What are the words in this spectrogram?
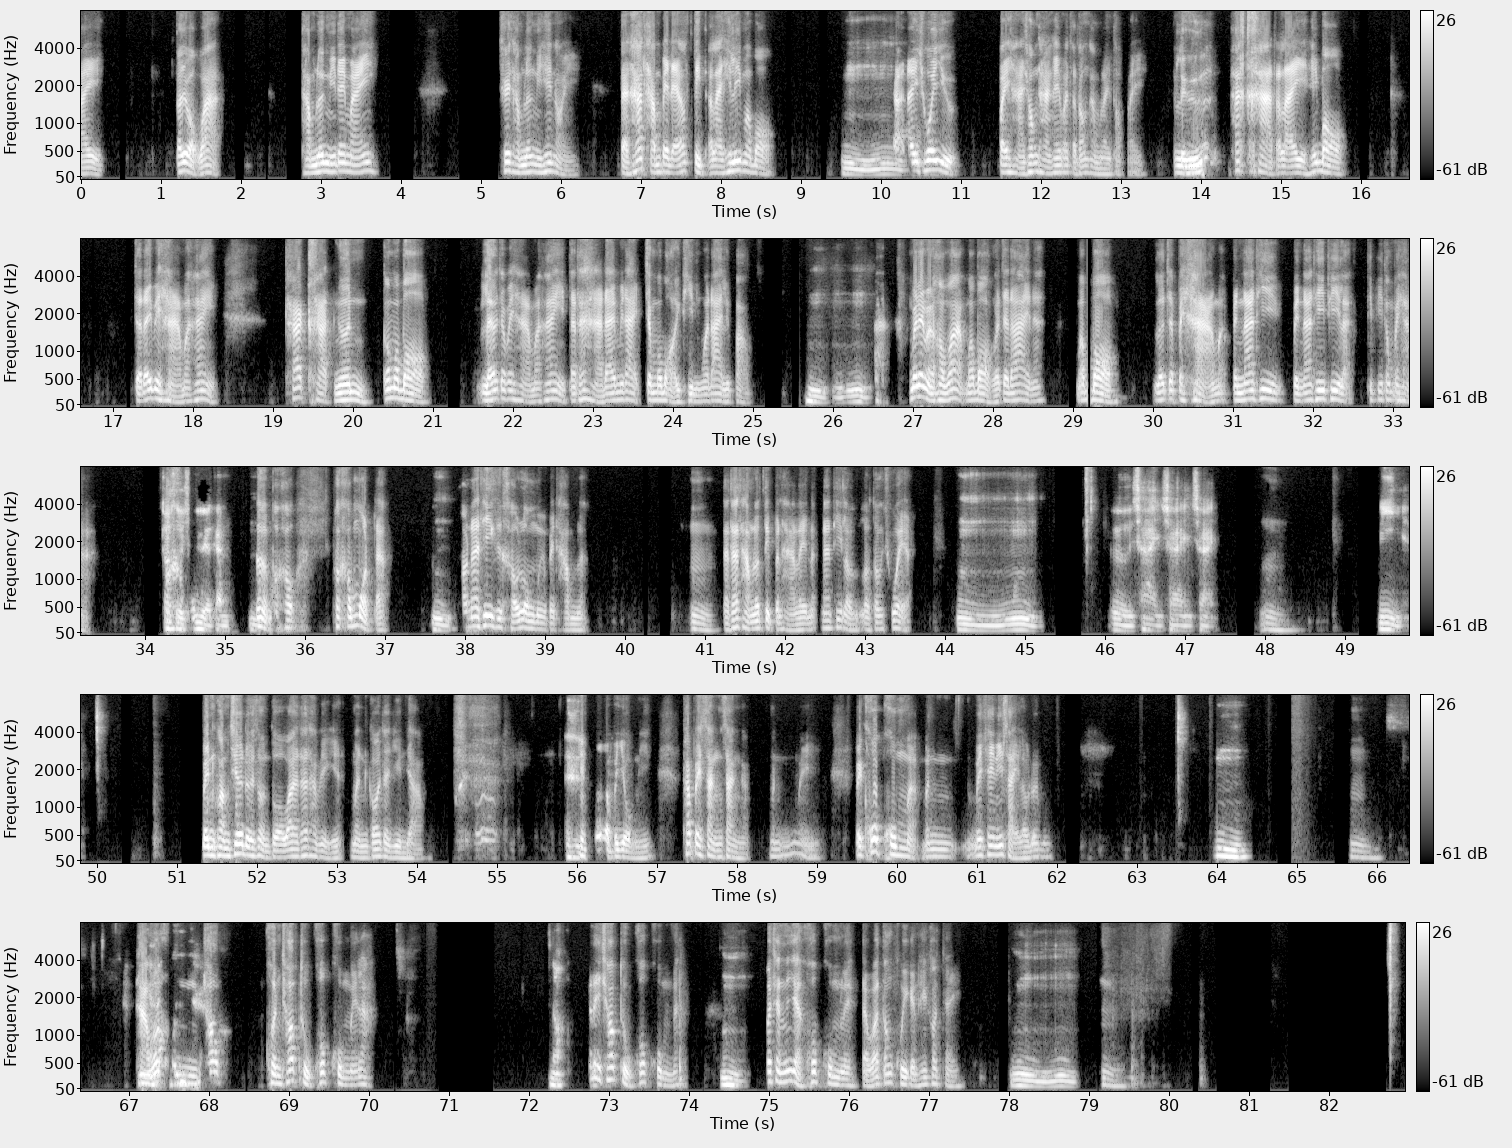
ก็จะบอกว่า ทำเรื่องนี้ได้ไหมช่วยทำเรื่องนี้ให้หน่อย แต่ถ้าทำไปแล้วติดอะไรให้รีบมาบอก อืมจะได้ช่วยอยู่ ไปหาช่องทางให้ว่าจะต้องทำอะไรต่อไป หรือถ้าขาดอะไรให้บอก จะได้ไปหามาให้ ถ้าขาดเงินก็มาบอก แล้วจะไปหามาให้ แต่ถ้าหาได้ไม่ได้ จะมาบอกอีกทีนึงว่าได้หรือเปล่า อืมอืมไม่ได้หมายความว่า มาบอกแล้วจะได้นะมาบอก แล้วจะไปหามาเป็นหน้าที่เป็นหน้าที่พี่แหละ ที่พี่ต้องไปหา ก็คือช่วยเหลือกัน เออเพราะเขาเพราะเขาหมดแล้วอืมเพราะหน้าที่คือเขาลงมือไปทำแล้วอืม แต่ถ้าทำแล้วติดปัญหาอะไรหน้าที่เราเราต้องช่วยอะ อืม เออ ใช่ใช่ใช่อืม นี่ เป็นความเชื่อโดยส่วนตัวว่าถ้าทำอย่างเงี้ยมันก็จะยืนยาวเออเห็นด้วยกับประโยคนี้ ถ้าไปสั่งสั่งอะ มันไม่ไปควบคุมอะ มันไม่ใช่นิสัยเราด้วยมั้งอืม อืม ถามว่าคนชอบ คนชอบถูกควบคุมไหมล่ะเนาะไม่ได้ชอบถูกควบคุมนะอืม เพราะฉะนั้นอย่าควบคุมเลย แต่ว่าต้องคุยกันให้เข้าใจ อืม อืม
